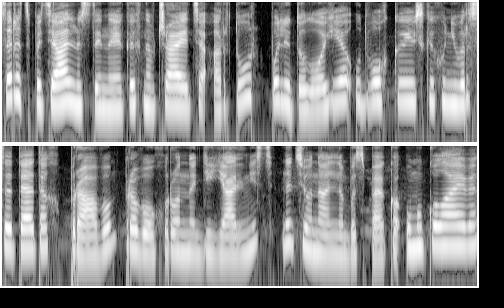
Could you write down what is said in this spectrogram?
Серед спеціальностей, на яких навчається Артур, політологія у двох київських університетах, право, правоохоронна діяльність, національна безпека у Миколаєві,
